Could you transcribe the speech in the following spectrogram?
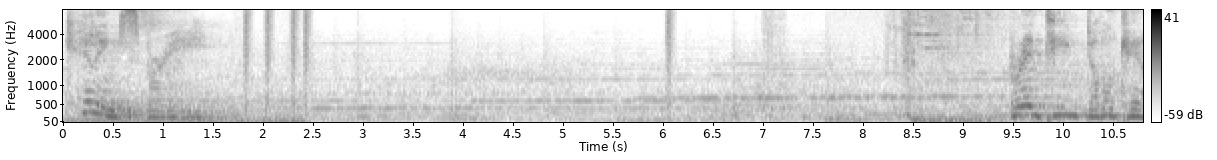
Killing spree. Red team double kill.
